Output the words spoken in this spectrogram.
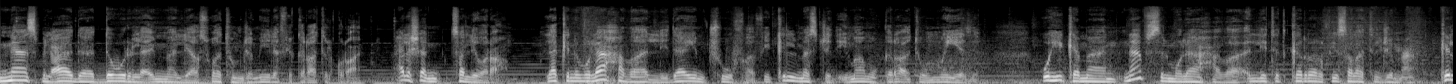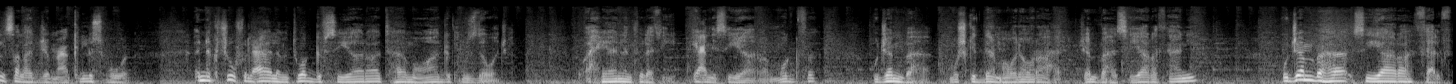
الناس بالعادة تدور الأئمة اللي أصواتهم جميلة في قراءة القرآن علشان تصلي وراهم. لكن الملاحظة اللي دايم تشوفها في كل مسجد إمامه قراءته مميزة وهي كمان نفس الملاحظة اللي تتكرر في صلاة الجمعة. كل صلاة جمعة كل أسبوع. أنك تشوف العالم توقف سياراتها مواقف مزدوجة. وأحيانا ثلاثية. يعني سيارة موقفة وجنبها مش قدامها ولا وراها جنبها سيارة ثانية وجنبها سيارة ثالثة.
